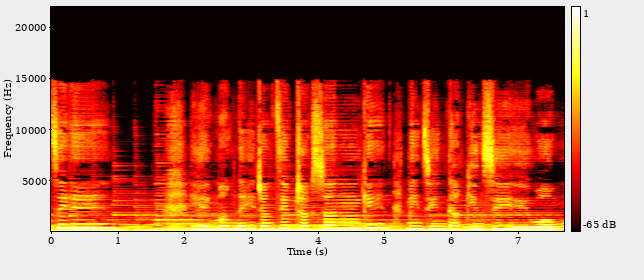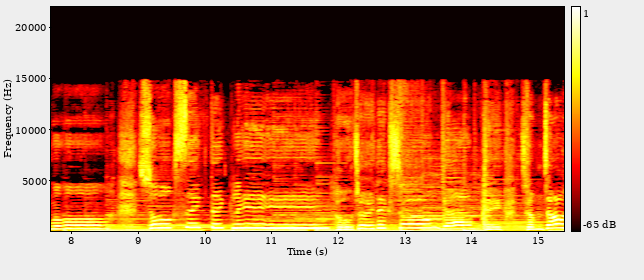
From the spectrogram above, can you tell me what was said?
展。像接着瞬间，面前突然是和我熟悉的脸，陶醉的双眼皮，寻找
